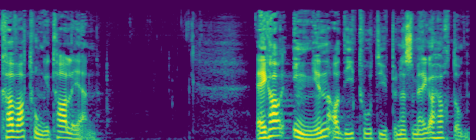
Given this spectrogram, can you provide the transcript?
Hva var tungetale igjen? Jeg har ingen av de to typene som jeg har hørt om.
